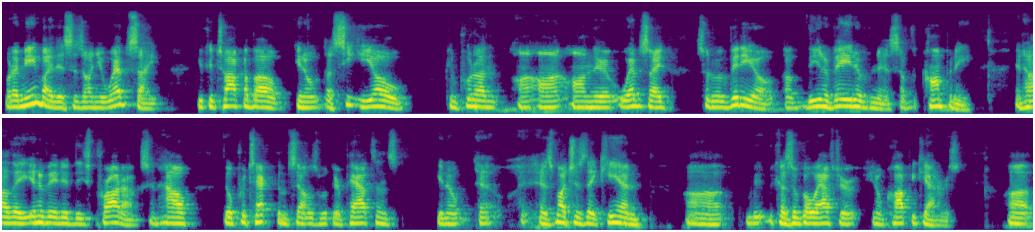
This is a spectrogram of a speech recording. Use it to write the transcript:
What I mean by this is on your website, you could talk about, you know, a CEO can put on, on, on their website sort of a video of the innovativeness of the company and how they innovated these products and how they'll protect themselves with their patents you know, as much as they can uh, because they'll go after, you know, copycatters. Uh,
